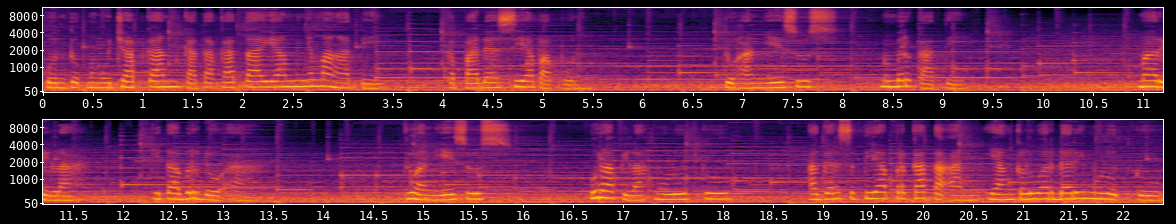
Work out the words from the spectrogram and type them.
untuk mengucapkan kata-kata yang menyemangati kepada siapa pun. Tuhan Yesus memberkati. Marilah kita berdoa. Tuhan Yesus, urapilah mulutku agar setiap perkataan yang keluar dari mulutku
